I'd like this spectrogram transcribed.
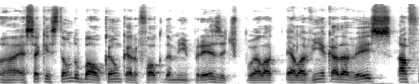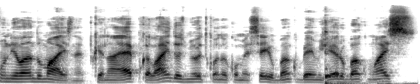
ah, essa questão do balcão, que era o foco da minha empresa, tipo, ela, ela vinha cada vez afunilando mais, né? Porque na época, lá em 2008, quando eu comecei, o banco BMG era o banco mais.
